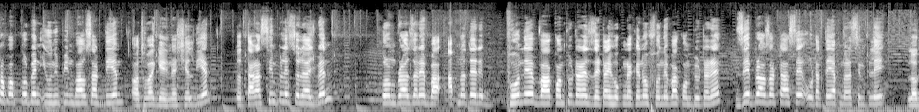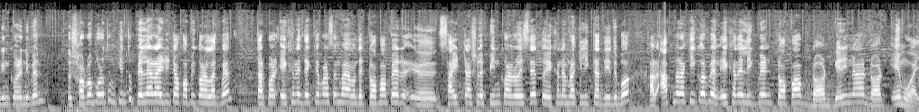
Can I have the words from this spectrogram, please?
টপ আপ করবেন ইউনিপিন ভাউচার দিয়ে অথবা গেরিনা শেল দিয়ে, তো তারা সিম্পলি চলে আসবেন। ক্রোম ব্রাউজারে বা আপনাদের ফোনে বা কম্পিউটারে যেটাই হোক না কেন ফোনে বা কম্পিউটারে যে ব্রাউজারটা আছে, ওটাতেই আপনারা সিম্পলি লগ করে নেবেন। তো সর্বপ্রথম কিন্তু প্লেয়ার আইডিটা কপি করা লাগবে। তারপর এখানে দেখতে পাচ্ছেন ভাই, আমাদের টপ আপের সাইটটা আসলে পিন করা রয়েছে, তো এখানে আমরা ক্লিকটা দিয়ে দেবো। আর আপনারা কি করবেন, এখানে লিখবেন top up dot Garena dot M Y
